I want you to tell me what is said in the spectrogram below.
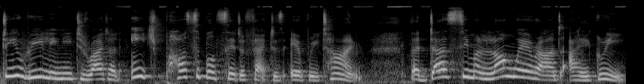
Do you really need to write out each possible set of factors every time? That does seem a long way around, I agree.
